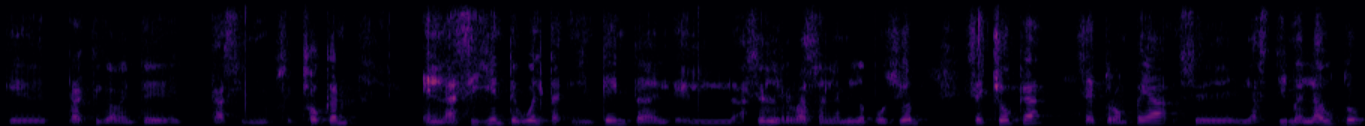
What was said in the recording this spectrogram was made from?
que prácticamente casi se chocan. En la siguiente vuelta intenta el, hacer el rebase en la misma posición, se choca, se trompea, se lastima el auto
